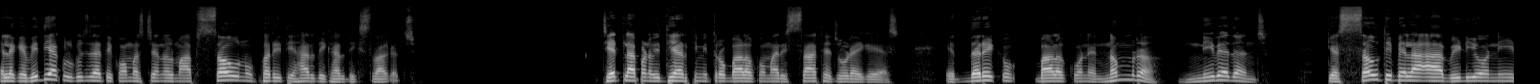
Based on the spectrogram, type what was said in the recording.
એટલે કે વિદ્યાકુલ ગુજરાતી કોમર્સ ચેનલમાં આપ સૌનું ફરીથી હાર્દિક હાર્દિક સ્વાગત છે. જેટલા પણ વિદ્યાર્થી મિત્રો બાળકો મારી સાથે જોડાઈ ગયા છે, એ દરેક બાળકોને નમ્ર નિવેદન છે. કે સૌથી પહેલા આ વિડીયોની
